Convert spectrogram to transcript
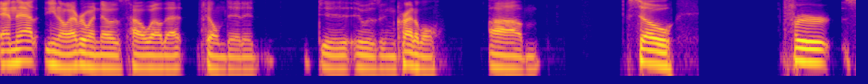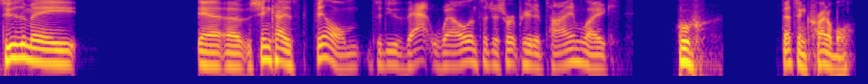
and that you know everyone knows how well that film did. It did, it was incredible. Um, so for Suzume uh, uh, Shinkai's film to do that well in such a short period of time, like, whew, that's incredible.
